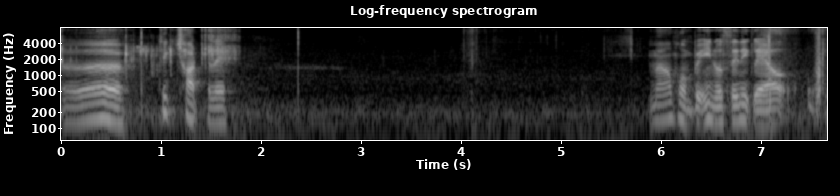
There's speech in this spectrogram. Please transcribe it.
เออ ทิกช็อตไปเลย มาผมเป็นอินโนเซนต์อีกแล้ว โอเค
